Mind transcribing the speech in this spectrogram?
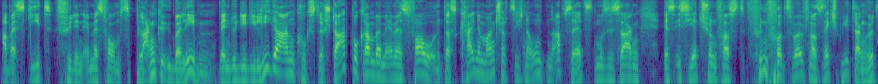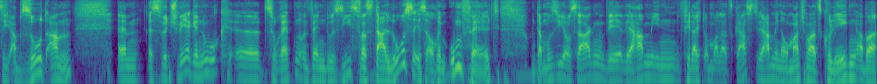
Aber es geht für den MSV ums blanke Überleben. Wenn du dir die Liga anguckst, das Startprogramm beim MSV und dass keine Mannschaft sich nach unten absetzt, muss ich sagen, es ist jetzt schon fast fünf vor zwölf nach sechs Spieltagen, hört sich absurd an. Ähm, es wird schwer genug äh, zu retten und wenn du siehst, was da los ist, auch im Umfeld, und da muss ich auch sagen, wir, wir haben ihn vielleicht auch mal als Gast, wir haben ihn auch manchmal als Kollegen, aber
